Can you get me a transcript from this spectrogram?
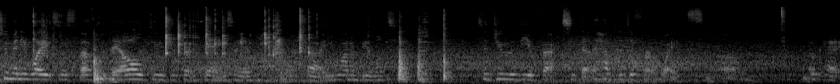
too many whites and stuff, but they all do different things. And if, if uh, you want to be able to, to do the effects, you've got to have the different whites. Um, okay.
